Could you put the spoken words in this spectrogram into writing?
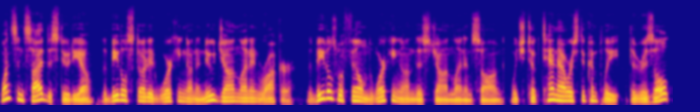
Once inside the studio, the Beatles started working on a new John Lennon rocker. The Beatles were filmed working on this John Lennon song, which took 10 hours to complete. The result?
